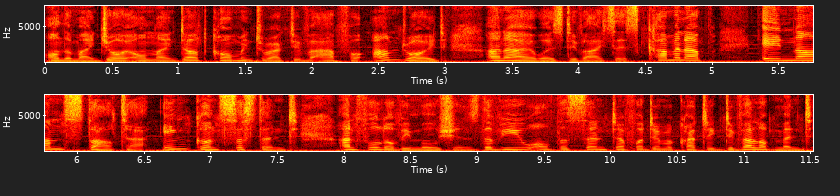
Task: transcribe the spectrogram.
on the myjoyonline.com interactive app for Android and iOS devices. Coming up, a non starter, inconsistent, and full of emotions. The view of the Center for Democratic Development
